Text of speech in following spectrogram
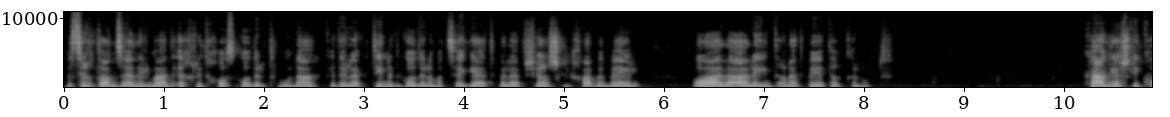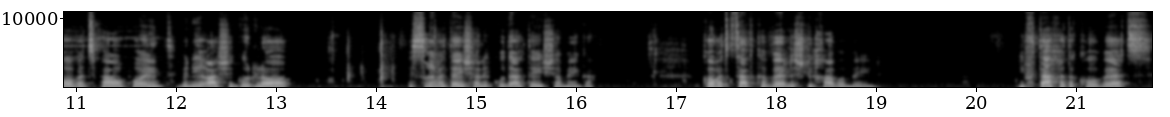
בסרטון זה נלמד איך לדחוס גודל תמונה כדי להקטין את גודל המצגת ולאפשר שליחה במייל או העלאה לאינטרנט ביתר קלות. כאן יש לי קובץ PowerPoint ונראה שגודלו 29.9 מגה. קובץ קצת כבד לשליחה במייל. נפתח את הקובץ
